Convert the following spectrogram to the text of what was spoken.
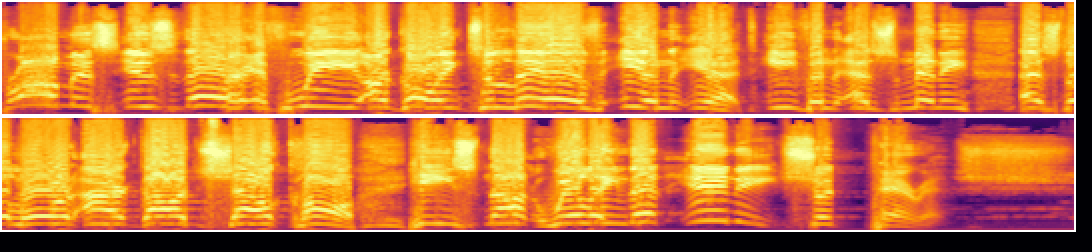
promise is there if we are going to live in it, even as many as the Lord our God shall call. He's not willing that any should perish,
